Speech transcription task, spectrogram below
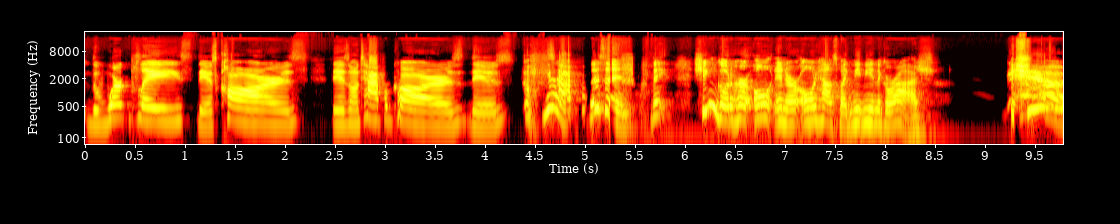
the workplace. There's cars. There's on top of cars. There's yeah, listen, they, she can go to her own in her own house, like meet me in the garage. You know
